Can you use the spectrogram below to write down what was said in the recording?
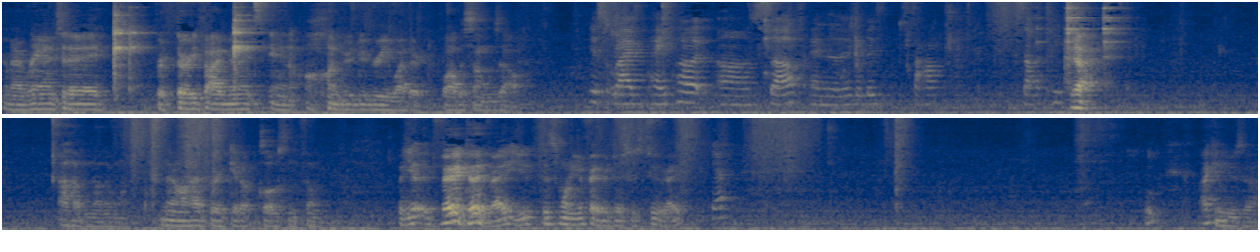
And I ran today for 35 minutes in 100 degree weather while the sun was out. It's rice paper, uh, and a little bit salt, salty. Yeah. I'll have another one. And then I'll have her get up close and film. But yeah, it's very good, right? You, this is one of your favorite dishes too, right? Yep. I can use that.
